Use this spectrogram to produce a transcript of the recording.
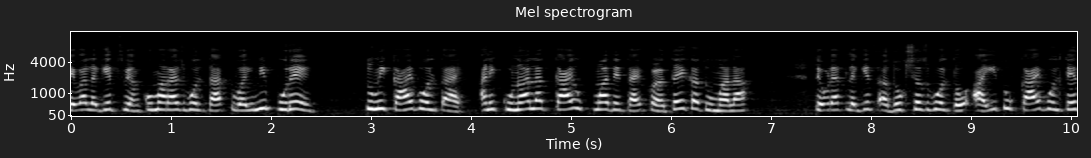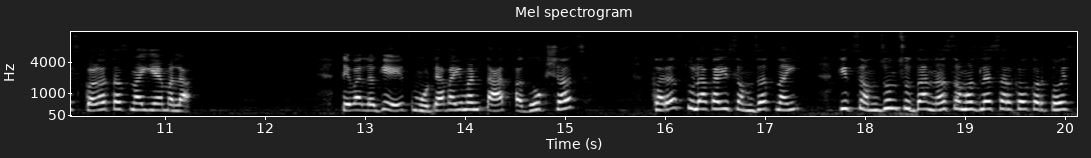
तेव्हा लगेच व्यंकू महाराज बोलतात वहिनी पुरे तुम्ही काय बोलताय? आणि कुणाला काय उपमा देताय? कळतंय का तुम्हाला? तेवढ्यात लगेच अधोक्षच बोलतो आई तू काय बोलतेस? कळतच नाही आहे मला. तेव्हा लगेच मोठ्या बाई म्हणतात अधोक्षच? खरंच तुला काही समजत नाही? की समजून सुद्धा न समजल्यासारखं करतोयस?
